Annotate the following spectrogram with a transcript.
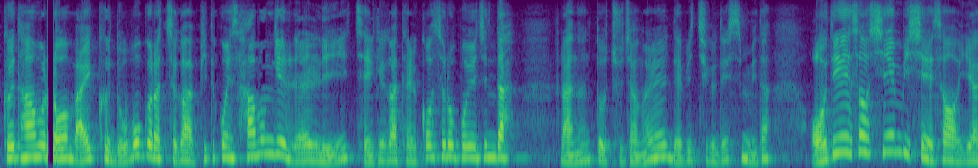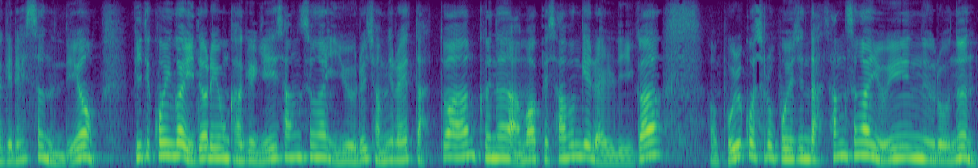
그 다음으로 마이크 노보그라츠가 비트코인 4분기 랠리 재개가 될 것으로 보여진다. 라는 또 주장을 내비치기도 했습니다. 어디에서 CNBC에서 이야기를 했었는데요. 비트코인과 이더리움 가격이 상승한 이유를 정리를 했다. 또한 그는 암호화폐 4분기 랠리가 어, 보일 것으로 보여진다. 상승한 요인으로는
